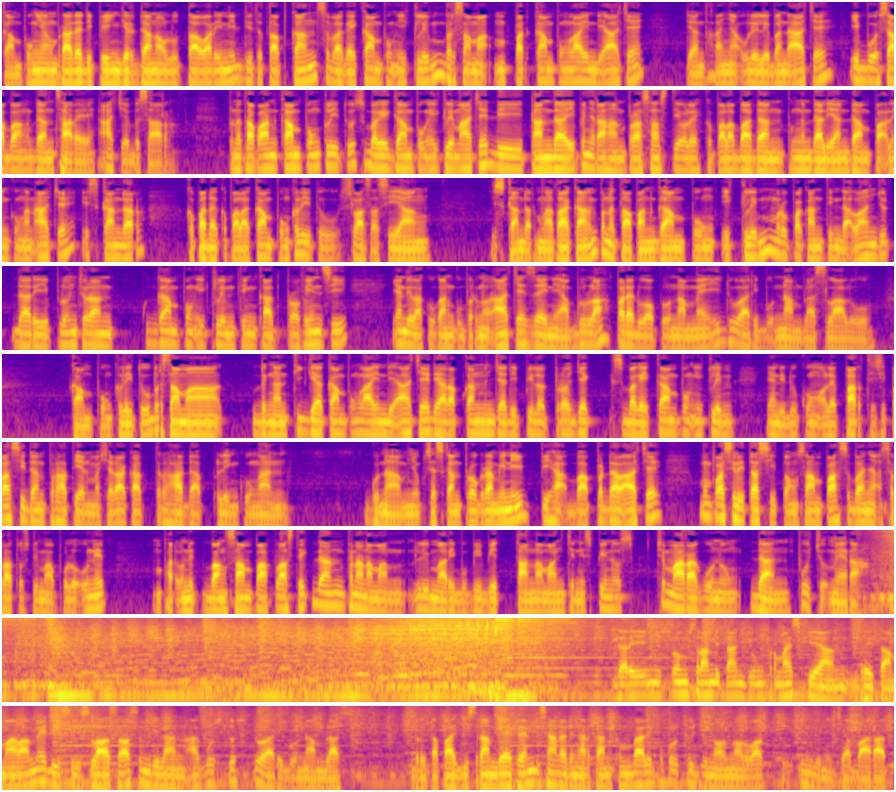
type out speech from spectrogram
Kampung yang berada di pinggir Danau Lutawar ini ditetapkan sebagai kampung iklim bersama empat kampung lain di Aceh, di antaranya Ulele Banda Aceh, Ibu Sabang, dan Sare Aceh Besar. Penetapan Kampung Kelitu sebagai kampung iklim Aceh ditandai penyerahan prasasti oleh Kepala Badan Pengendalian Dampak Lingkungan Aceh, Iskandar, kepada Kepala Kampung Kelitu selasa siang. Iskandar mengatakan penetapan Gampung Iklim merupakan tindak lanjut dari peluncuran Gampung Iklim tingkat provinsi yang dilakukan Gubernur Aceh Zaini Abdullah pada 26 Mei 2016 lalu. Kampung Kelitu bersama dengan tiga kampung lain di Aceh diharapkan menjadi pilot proyek sebagai kampung iklim yang didukung oleh partisipasi dan perhatian masyarakat terhadap lingkungan. Guna menyukseskan program ini, pihak Bapedal Aceh memfasilitasi tong sampah sebanyak 150 unit, 4 unit bank sampah plastik dan penanaman 5.000 bibit tanaman jenis pinus, cemara gunung, dan pucuk merah. Dari Newsroom Serambi Tanjung Permaiskian, berita malam edisi Selasa 9 Agustus 2016. Berita pagi Serambi FM bisa Anda dengarkan kembali pukul 7.00 waktu Indonesia Barat.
